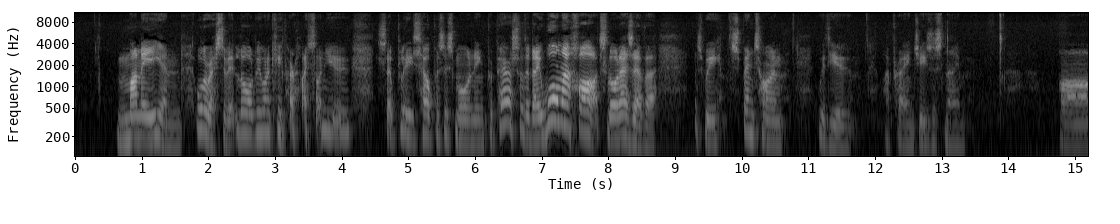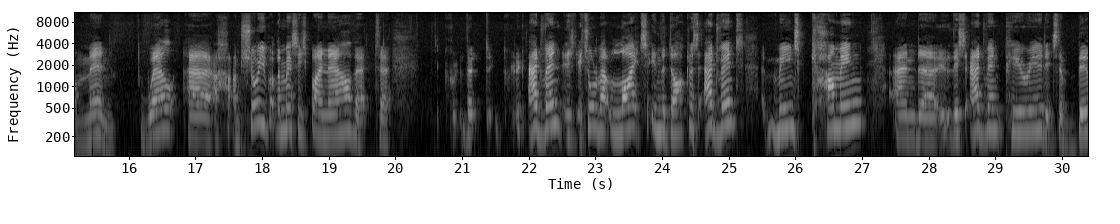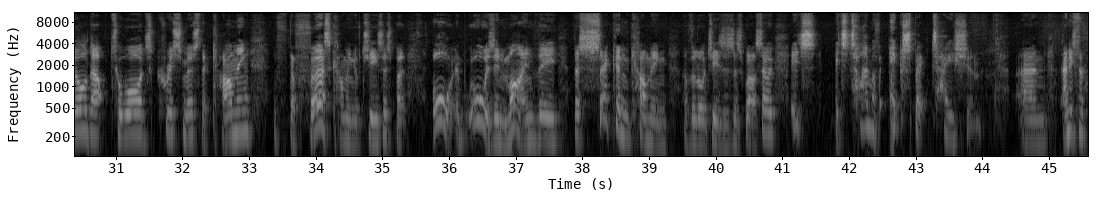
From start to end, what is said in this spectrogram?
money, and all the rest of it. Lord, we want to keep our eyes on you. So please help us this morning. Prepare us for the day. Warm our hearts, Lord, as ever, as we spend time with you. I pray in Jesus' name. Amen. Well, uh, I'm sure you've got the message by now that uh, that Advent is it's all about light in the darkness. Advent means coming, and uh, this Advent period it's the build up towards Christmas, the coming, the first coming of Jesus, but always in mind the the second coming of the Lord Jesus as well. So it's it's time of expectation and and it's a,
